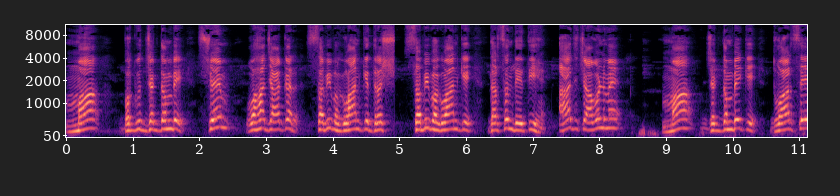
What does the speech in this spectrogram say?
माँ भगवत जगदम्बे स्वयं वहाँ जाकर सभी भगवान के दृश्य, सभी भगवान के दर्शन देती हैं। आज चावंड में माँ जगदम्बे के द्वार से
